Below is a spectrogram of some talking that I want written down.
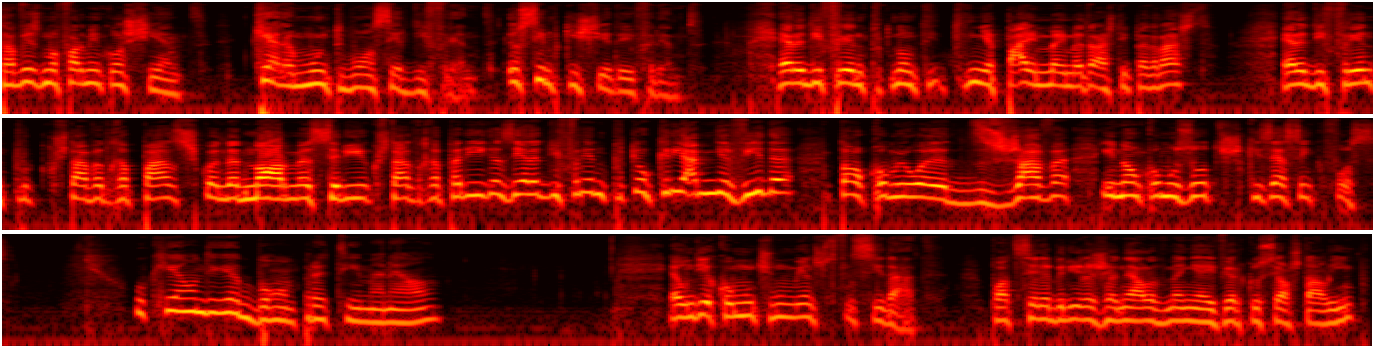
talvez de uma forma inconsciente, que era muito bom ser diferente. Eu sempre quis ser diferente. Era diferente porque não tinha pai, mãe, madrasto e padrasto. Era diferente porque gostava de rapazes quando a norma seria gostar de raparigas, e era diferente porque eu queria a minha vida tal como eu a desejava e não como os outros quisessem que fosse. O que é um dia bom para ti, Manel? É um dia com muitos momentos de felicidade. Pode ser abrir a janela de manhã e ver que o céu está limpo,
